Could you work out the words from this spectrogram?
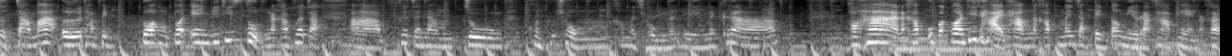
จดจำว่าเออทำเป็นตัวของตัวเองดีที่สุดนะครับ เพื่อจะอเพื่อจะนำจูงคนผู้ชมเข้ามาชมนั่นเองนะครับ ข้อ 5 นะครับ อุปกรณ์ที่ถ่ายทำนะครับ ไม่จำเป็นต้องมีราคาแพงนะครับ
